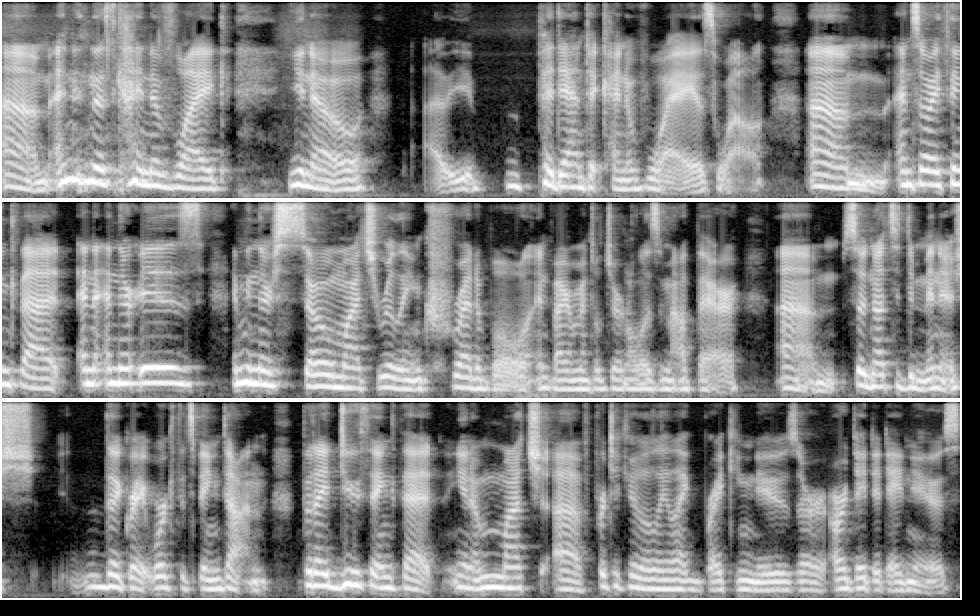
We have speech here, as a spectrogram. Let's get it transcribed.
Um, and in this kind of like you know uh, pedantic kind of way as well. Um, and so i think that and and there is i mean there's so much really incredible environmental journalism out there. Um, so not to diminish the great work that's being done. But I do think that you know much of particularly like breaking news or, or day-to-day news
